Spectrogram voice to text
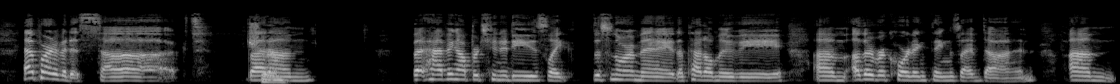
that part of it has sucked. But Sure. um but having opportunities like the Sonora May, the pedal movie, um, other recording things I've done, um,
